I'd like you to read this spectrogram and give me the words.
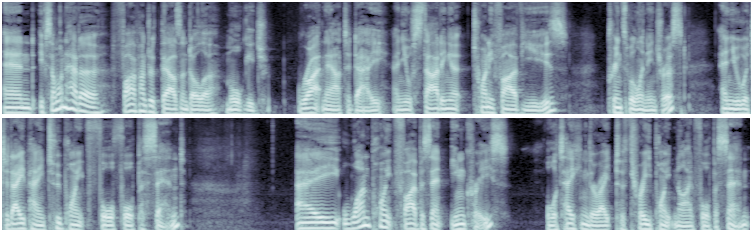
and if someone had a $500,000 mortgage right now, today, and you're starting at 25 years, principal and interest, and you were today paying 2.44%, a 1.5% increase or taking the rate to 3.94%,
